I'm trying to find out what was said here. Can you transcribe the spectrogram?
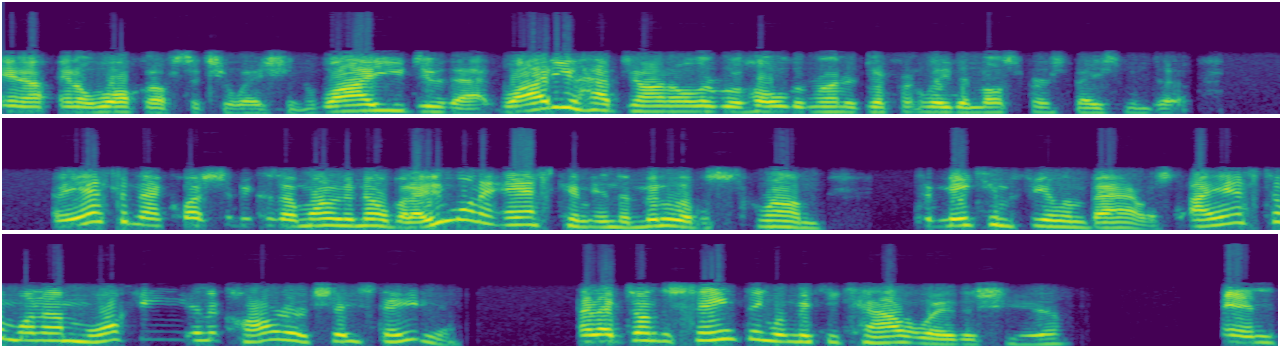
in a in a walk off situation. Why do you do that? Why do you have John Olerud hold the runner differently than most first basemen do? And I asked him that question because I wanted to know, but I didn't want to ask him in the middle of a scrum to make him feel embarrassed. I asked him when I'm walking in the corridor at Shea Stadium. And I've done the same thing with Mickey Callaway this year. And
